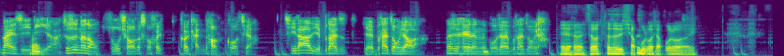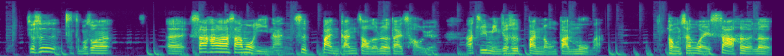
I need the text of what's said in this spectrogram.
奈及利亚就是那种足球的时候会 会看到的国家，其他也不太也不太重要啦。那些黑人的国家也不太重要。哎，说他是小部落，小部落而已。就是怎么说呢？呃，撒哈拉沙漠以南是半干燥的热带草原，啊，居民就是半农半牧嘛，统称为萨赫勒。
